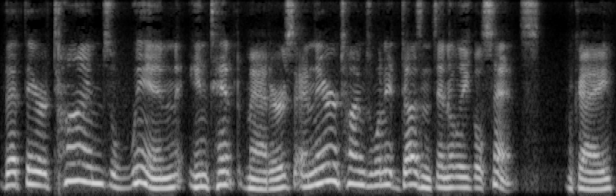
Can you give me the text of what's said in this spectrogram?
that there are times when intent matters and there are times when it doesn't in a legal sense. Okay?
